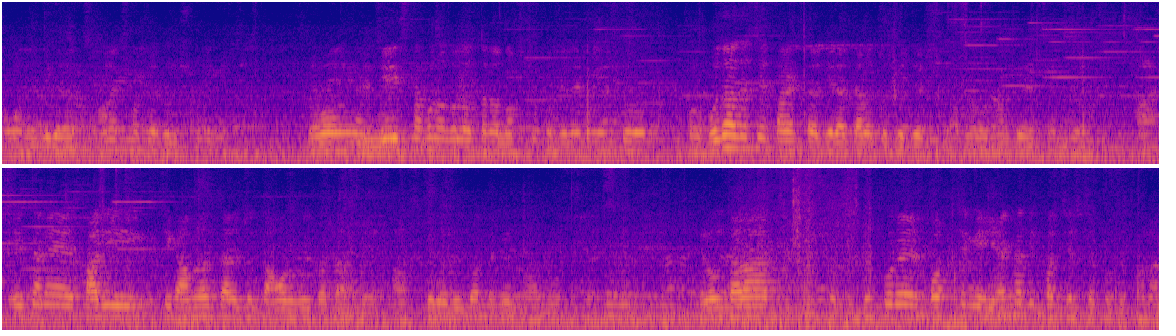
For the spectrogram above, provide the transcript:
সমাধান দিকে যাচ্ছি, অনেক কিন্তু শুনে গেছে। এবং যে স্থাপনাগুলো তারা নষ্ট করছে, এটা কিন্তু বোঝা যাচ্ছে তার একটা যেটা তেরো চোদ্দ যে আপনার উদাহরণ পেয়েছেন যে এখানে তারই ঠিক আমরা তেরো চোদ্দ, আমার অভিজ্ঞতা আছে, আজকের অভিজ্ঞতা কিন্তু আছে। এবং তারা দুপুরের পর থেকে একাধিকবার চেষ্টা করছে থানা।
